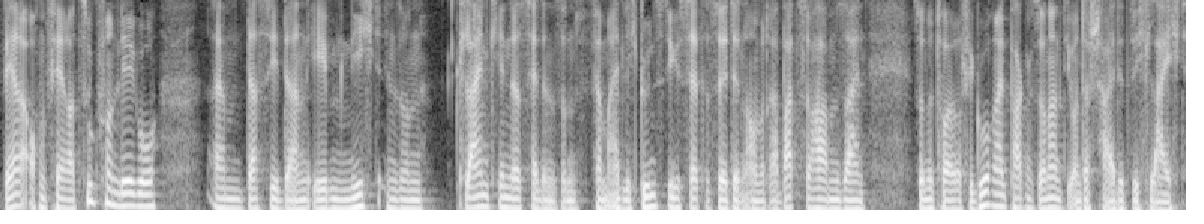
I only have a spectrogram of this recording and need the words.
Wäre auch ein fairer Zug von Lego, ähm, dass sie dann eben nicht in so ein Kleinkinderset, in so ein vermeintlich günstiges Set, das wird dann auch mit Rabatt zu haben sein, so eine teure Figur reinpacken, sondern die unterscheidet sich leicht.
